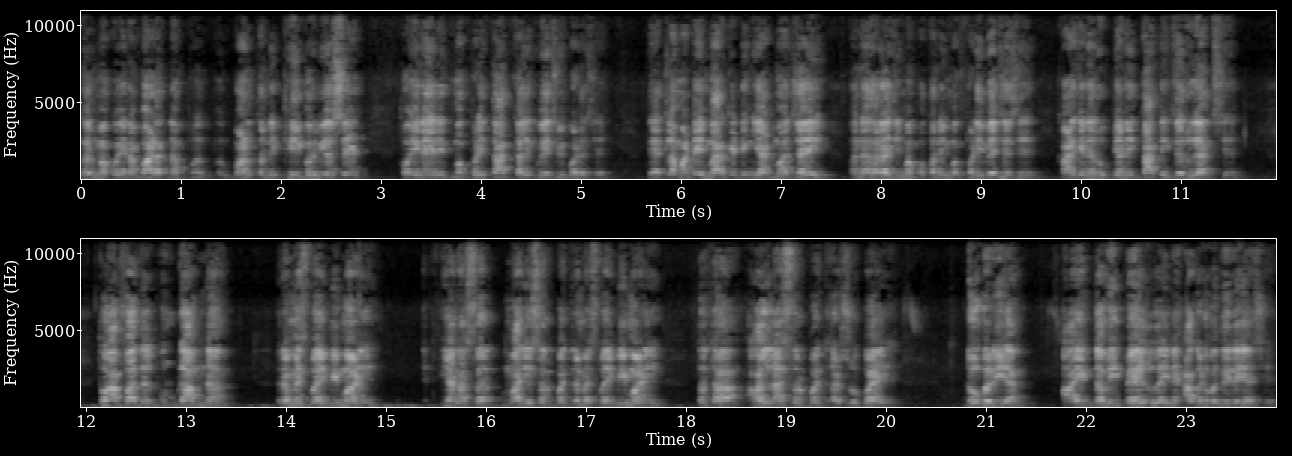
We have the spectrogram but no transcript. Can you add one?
ઘરમાં કોઈ એના બાળકના ભણતરની ફી ભરવી હશે, તો એને એની મગફળી તાત્કાલિક વેચવી પડે છે. તે એટલા માટે માર્કેટિંગ યાર્ડમાં જઈ અને હરાજીમાં પોતાની મગફળી વેચે છે. કારણ કે એને રૂપિયાની તાતી જરૂરિયાત છે. તો આ બાદલપુર ગામના રમેશભાઈ ભીમાણી, ત્યાંના સર, માજી સરપંચ રમેશભાઈ ભીમાણી તથા હાલના સરપંચ હર્ષુભાઈ ડોબરિયા આ એક નવી પહેલ લઈને આગળ વધી રહ્યા છે.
